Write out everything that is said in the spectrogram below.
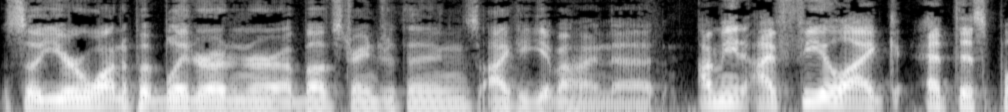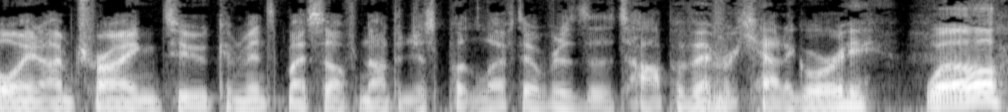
So you're wanting to put Blade Runner above Stranger Things? I could get behind that. I mean, I feel like at this point, I'm trying to convince myself not to just put leftovers at the top of every category, Well,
